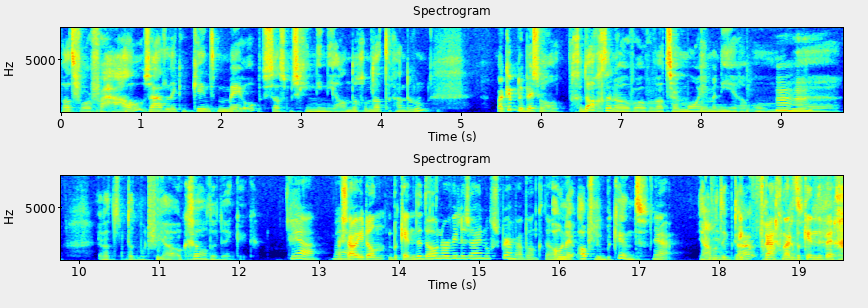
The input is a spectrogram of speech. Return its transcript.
wat voor verhaal zadel ik een kind mee op? Dus dat is misschien niet, niet handig om dat te gaan doen. Maar ik heb er best wel gedachten over, over wat zijn mooie manieren om... Mm uh, en dat, dat moet voor jou ook gelden, denk ik. Ja, maar, zou je dan bekende donor willen zijn of spermabankdonor? Oh nee, absoluut bekend. Ja. Ja, want ik daar. Ik vraag naar de bekende weg.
